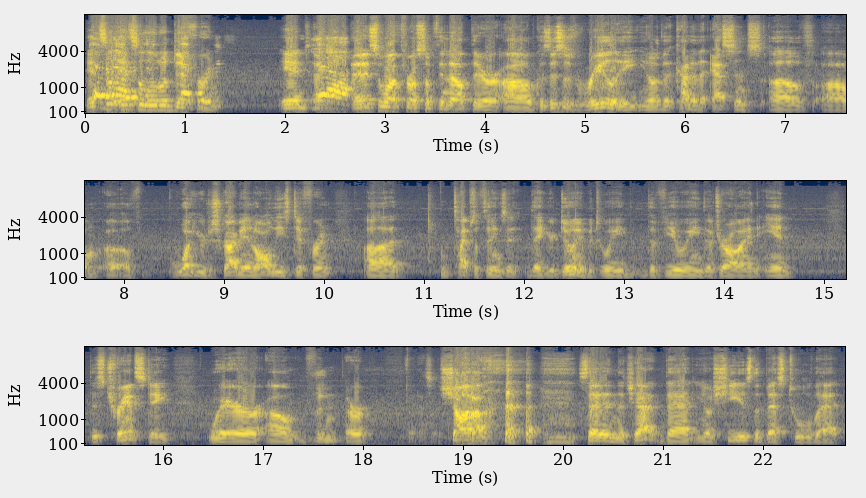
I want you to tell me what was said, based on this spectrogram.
It's, a, it's a little different. And Yeah. I, I just want to throw something out there because this is really, you know, the kind of the essence of um, of what you're describing and all these different uh, types of things that, that you're doing between the viewing, the drawing, and this trance state where um, or Shauna said in the chat that you know she is the best tool that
